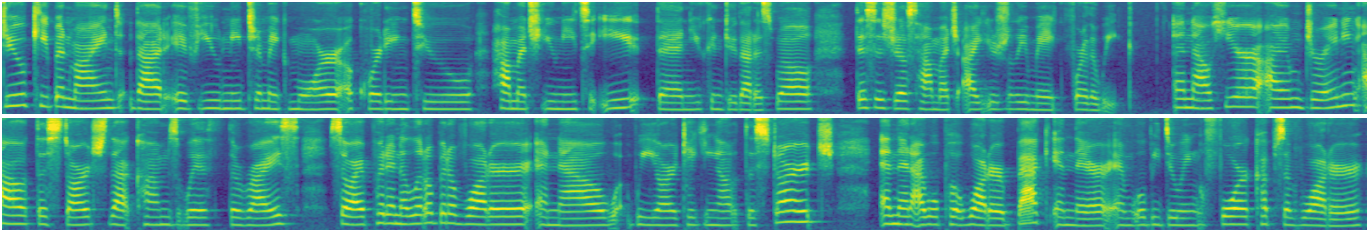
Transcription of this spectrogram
Do keep in mind that if you need to make more according to how much you need to eat, then you can do that as well. This is just how much I usually make for the week. And now here I am draining out the starch that comes with the rice. So I put in a little bit of water and now we are taking out the starch and then I will put water back in there and we'll be doing four cups of water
